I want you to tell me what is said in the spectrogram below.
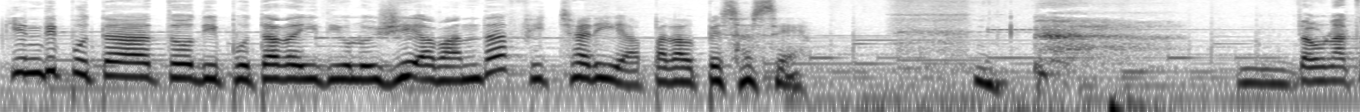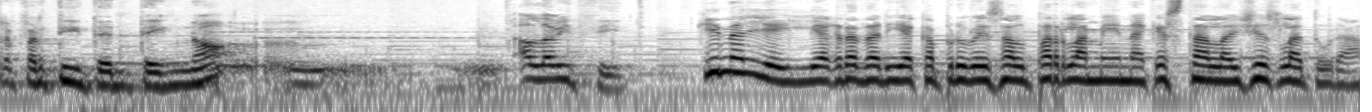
Quin diputat o diputada ideologia a banda fitxaria per al PSC? D'un altre partit, entenc, no? El David Cid. Quina llei li agradaria que aprovés el Parlament aquesta legislatura?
